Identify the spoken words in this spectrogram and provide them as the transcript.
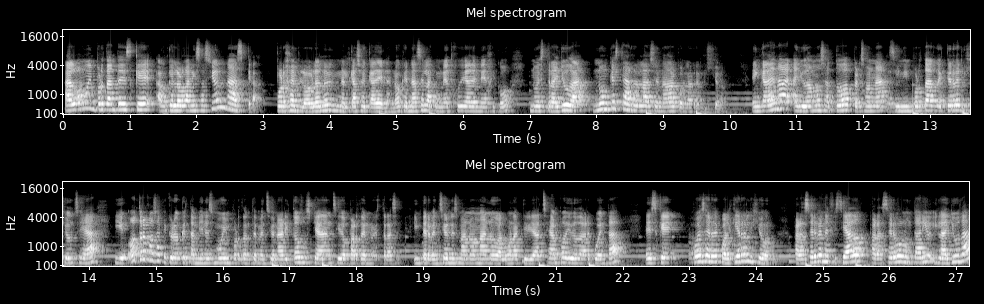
algo muy importante es que aunque la organización nazca por ejemplo, hablando en el caso de Cadena, ¿no? que nace en la comunidad judía de México, nuestra ayuda nunca está relacionada con la religión. En Cadena ayudamos a toda persona sin importar de qué religión sea. Y otra cosa que creo que también es muy importante mencionar y todos los que han sido parte de nuestras intervenciones mano a mano o alguna actividad se han podido dar cuenta, es que puede ser de cualquier religión, para ser beneficiado, para ser voluntario y la ayuda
